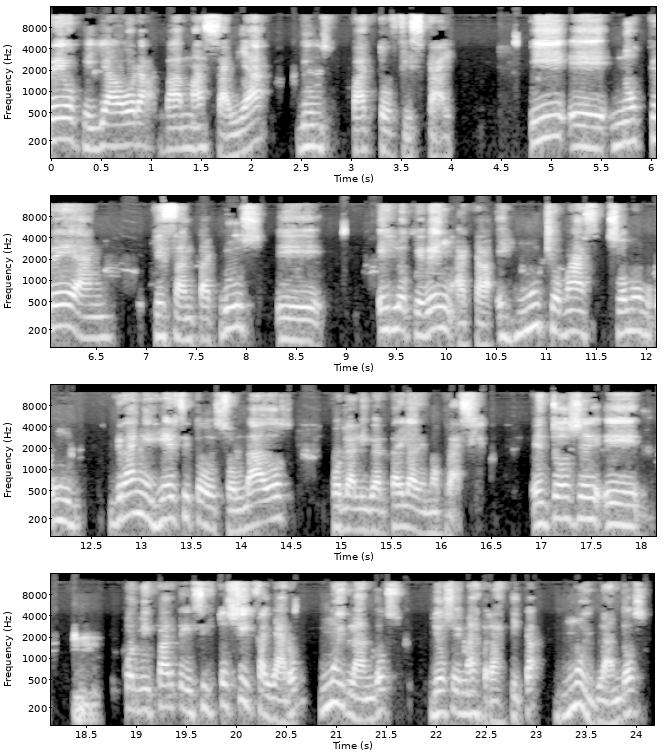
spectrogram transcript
Creo que ya ahora va más allá de un pacto fiscal y eh, no crean que Santa Cruz eh, es lo que ven acá, es mucho más. Somos un gran ejército de soldados por la libertad y la democracia. Entonces, eh, por mi parte, insisto, sí fallaron, muy blandos. Yo soy más drástica, muy blandos.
